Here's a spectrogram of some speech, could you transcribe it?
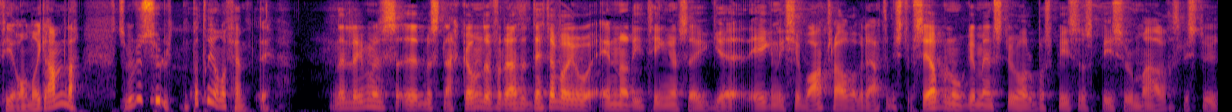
400 gram, da, så blir du sulten på 350. Er vi, eh, vi snakker om det, for det dette var jo en av de tingene som jeg eh, egentlig ikke var klar over. det at Hvis du ser på noe mens du holder på å spise, så spiser du mer. Hvis du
